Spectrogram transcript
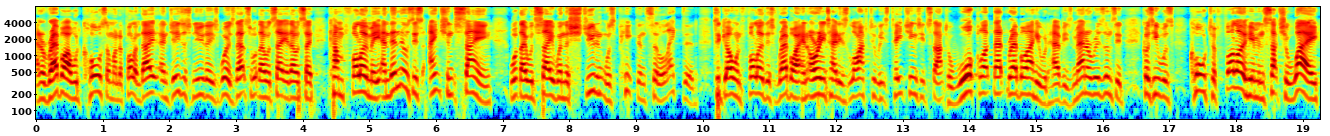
and a rabbi would call someone to follow him. They, and Jesus knew these words. That's what they would say. They would say, Come follow me. And then there was this ancient saying, what they would say when the student was picked and selected to go and follow this rabbi and orientate his life to his teachings. He'd start to walk like that rabbi. He would have his mannerisms. Because he was called to follow him in such a way,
